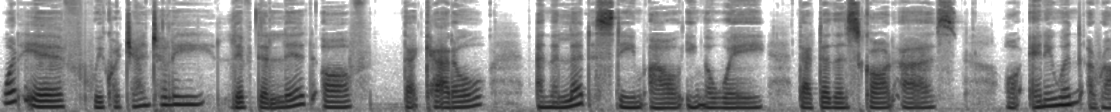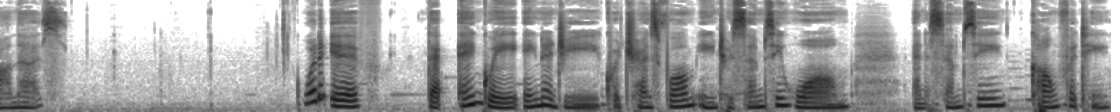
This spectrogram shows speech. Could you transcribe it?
What if we could gently lift the lid off that kettle and let steam out in a way that doesn't scald us or anyone around us? What if that angry energy could transform into something warm and something comforting?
